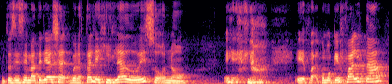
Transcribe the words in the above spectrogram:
Entonces ese material ya, bueno, ¿está legislado eso o no? Eh, como que falta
